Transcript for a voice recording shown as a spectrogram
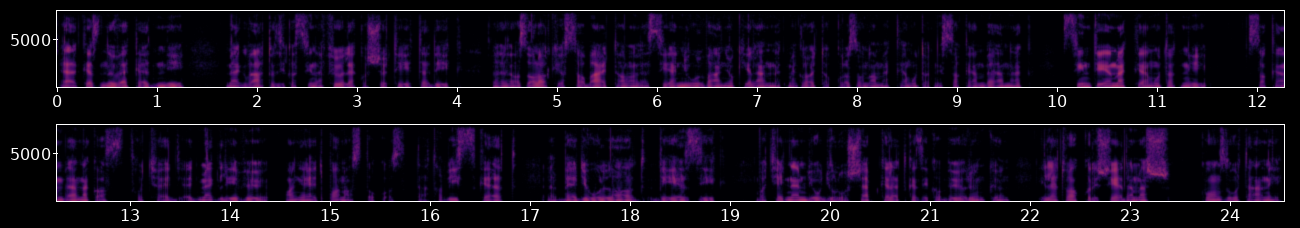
elkezd növekedni, megváltozik a színe, főleg a sötétedik, az alakja szabálytalan lesz, ilyen nyúlványok jelennek meg rajta, akkor azonnal meg kell mutatni szakembernek. Szintén meg kell mutatni szakembernek azt, hogyha egy, egy meglévő anya egy panaszt okoz. Tehát ha viszket, begyullad, vérzik, vagy ha egy nem gyógyuló sebb keletkezik a bőrünkön, illetve akkor is érdemes konzultálni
